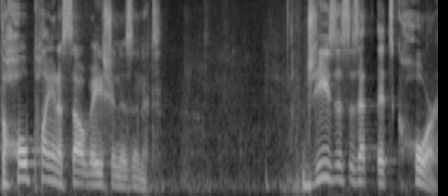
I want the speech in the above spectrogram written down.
the whole plan of salvation is in it. Jesus is at its core.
